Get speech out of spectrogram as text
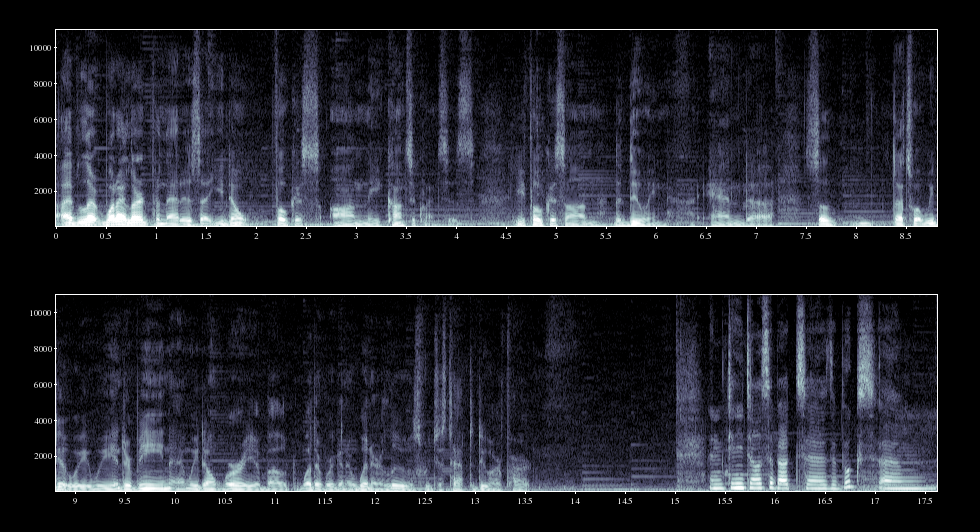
I've learned what I learned from that is that you don't focus on the consequences. You focus on the doing, and uh, so that's what we do. We, we intervene and we don't worry about whether we're going to win or lose. We just have to do our part. And can you tell us about uh, the books, um,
